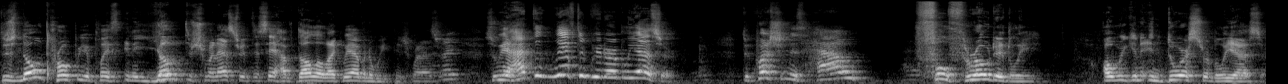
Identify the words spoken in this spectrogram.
There's no appropriate place in a Yom Tov Shemon Esrei to say Havdalah like we have in a weekday Shemon Esrei. So we have to we have to agree to Rabbi Eliezer. The question is how full throatedly are we going to endorse Rabbi Eliezer?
